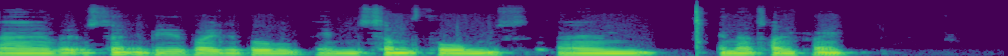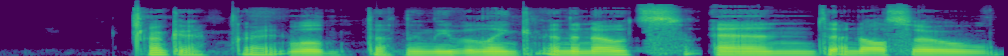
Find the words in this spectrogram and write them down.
uh, but it'll certainly be available in some forms um, in that time frame. Okay, great. We'll definitely leave a link in the notes, and and also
